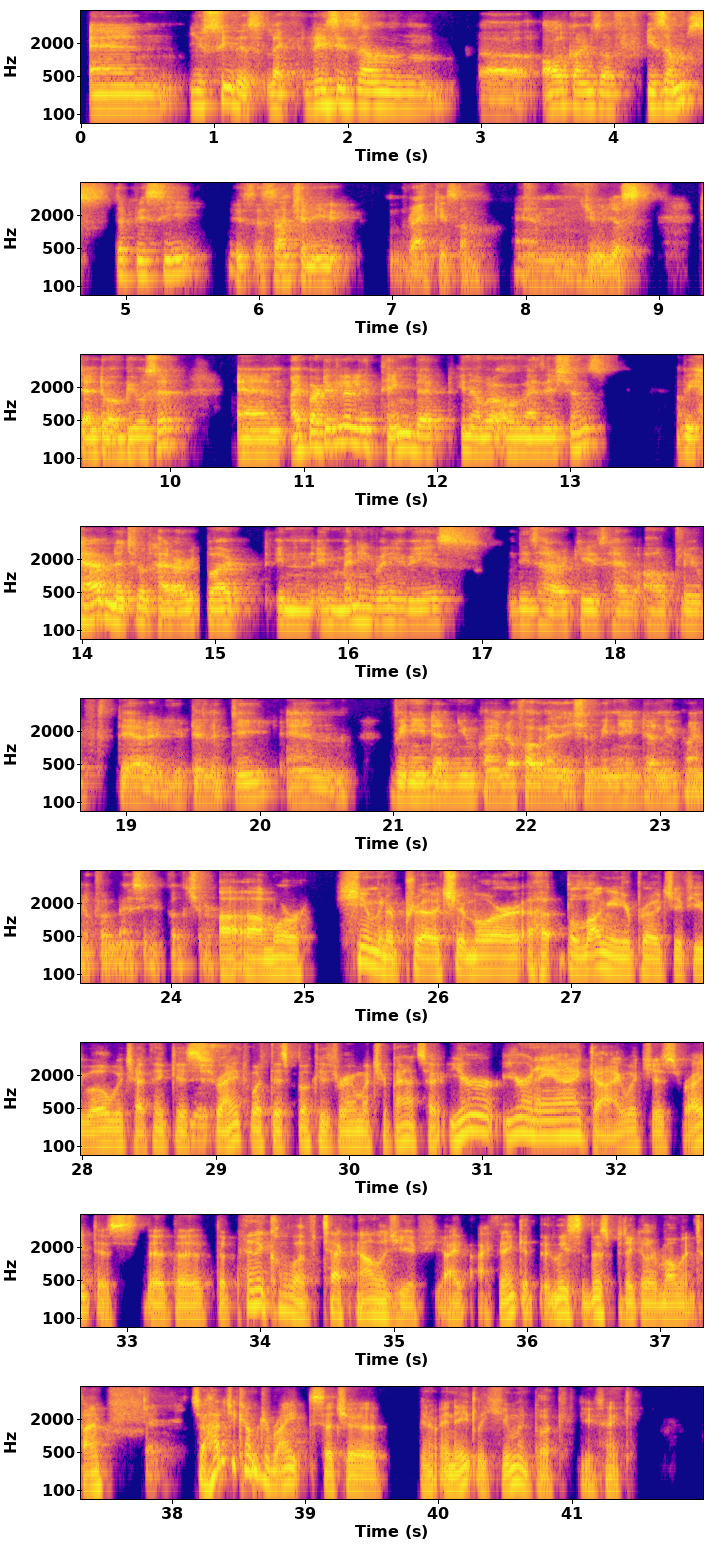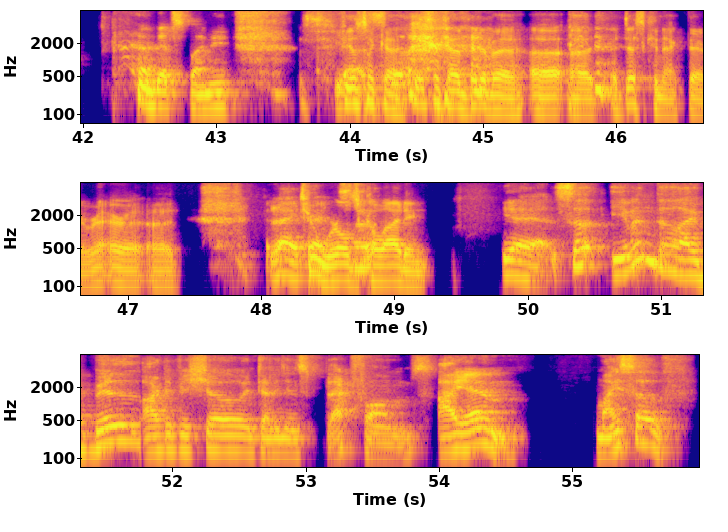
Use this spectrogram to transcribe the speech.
And you see this like racism uh, all kinds of isms that we see is essentially rankism and you just tend to abuse it. And I particularly think that in our organizations, we have natural hierarchy, but in, in many, many ways, these hierarchies have outlived their utility and we need a new kind of organization. We need a new kind of organization culture. Uh, a more human approach, a more uh, belonging approach, if you will, which I think is yes. right what this book is very much about. So you're you're an AI guy, which is right is the the the pinnacle of technology. If I, I think at, at least at this particular moment in time. So how did you come to write such a you know innately human book? Do you think? That's funny. It feels like a feels like a bit of a, a, a disconnect there, right? Or a, right, two right. worlds so, colliding. Yeah. So even though I build artificial intelligence platforms, I am myself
